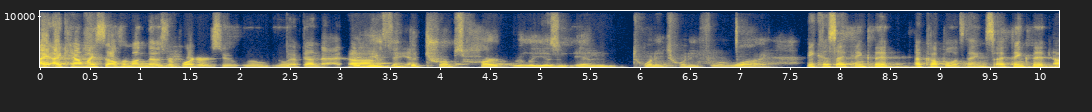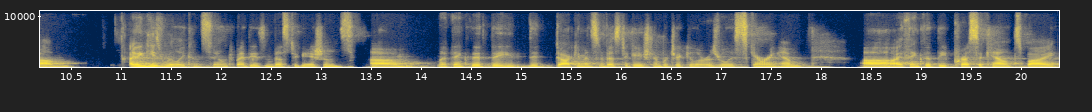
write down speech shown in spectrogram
I, I count myself among those reporters who, who, who have done that. But you Um, think yeah. that Trump's heart really isn't in 2024? Why? Because I think that a couple of things. I think that um, I think he's really consumed by these investigations. Um, I think that the the documents investigation in particular is really scaring him. Uh, I think that the press accounts by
